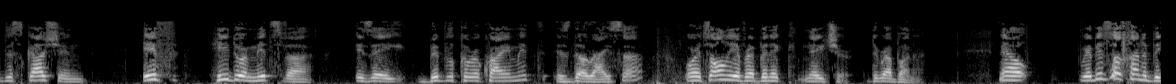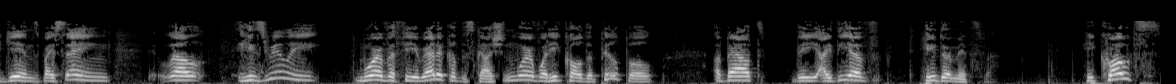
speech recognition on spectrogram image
discussion if Hidur mitzvah is a biblical requirement, is the Raisa, or it's only of rabbinic nature, the Rabbana. Now, Rabbi Zalchana begins by saying, well, he's really more of a theoretical discussion, more of what he called a pilpul, about the idea of Hidur mitzvah. he quotes,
